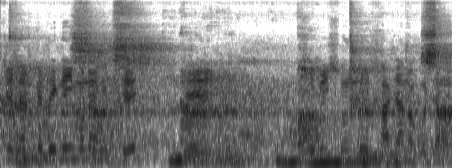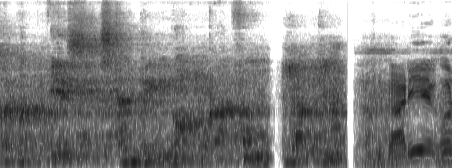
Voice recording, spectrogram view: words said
স্টেশনকে দেখেই মনে হচ্ছে যে খুবই সুন্দর সাজানো গোছানো. গাড়ি এখন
